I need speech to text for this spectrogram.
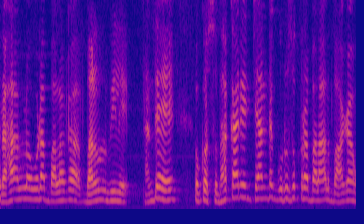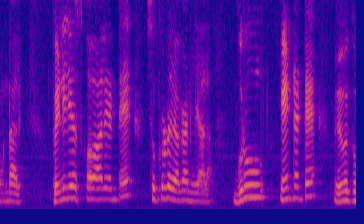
గ్రహాల్లో కూడా బలగా బలములు వీలే. అంటే ఒక శుభకార్యం చేయాలంటే గురు శుక్ర బలాలు బాగా ఉండాలి. పెళ్ళి చేసుకోవాలి అంటే శుక్రుడు యోగాన్ని చేయాలి? గురువు ఏంటంటే మీకు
